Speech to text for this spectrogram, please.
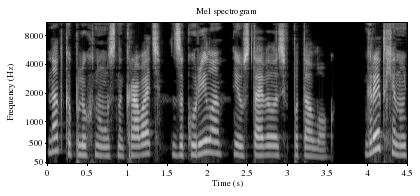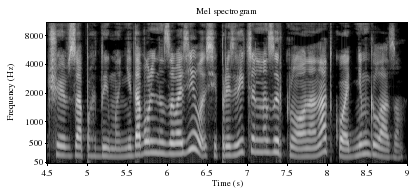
Надка плюхнулась на кровать, закурила и уставилась в потолок. Гретхен, учуяв запах дыма, недовольно завозилась и презрительно зыркнула на Натку одним глазом.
